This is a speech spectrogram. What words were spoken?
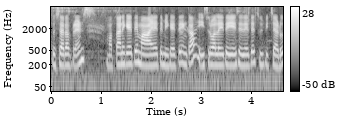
చూసారా ఫ్రెండ్స్? మొత్తానికైతే మా ఆయన అయితే మీకైతే ఇంకా ఈశ్వర్ వాళ్ళు అయితే వేసేది అయితే చూపించాడు.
